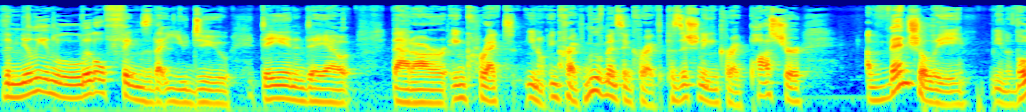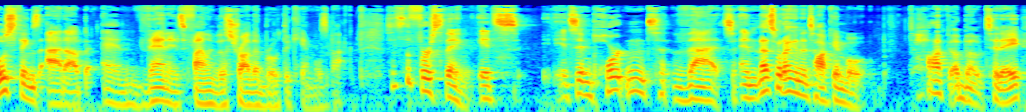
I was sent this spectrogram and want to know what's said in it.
the million little things that you do day in and day out that are incorrect, you know, incorrect movements, incorrect positioning, incorrect posture, eventually, you know, those things add up and then it's finally the straw that broke the camel's back. So that's the first thing. It's it's important that and that's what I'm going to talk about talk about today.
